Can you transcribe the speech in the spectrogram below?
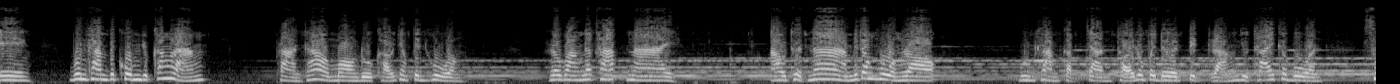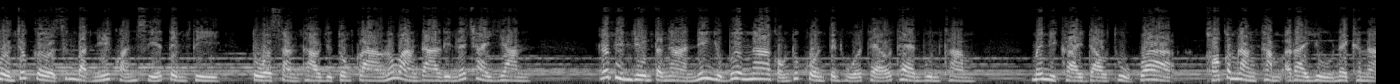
เอง บุญคำไปคุมอยู่ข้างหลังพรานเท่ามองดูเขายังเป็นห่วง ระวังนะครับนาย เอาเถิดหน้าไม่ต้องห่วงหรอก บุญคำกับจันถอยลงไปเดินปิดหลังอยู่ท้ายขบวน ส่วนเจ้าเกิดซึ่งบัดนี้ขวัญเสียเต็มที ตัวสั่นเทาอยู่ตรงกลางระหว่างดารินและชายยันแล้วพินยืนต่างานนิ่งอยู่เบื้องหน้าของทุกคนเป็นหัวแถวแทนบุญคำ ไม่มีใครเดาถูกว่า เขากำลังทำอะไรอยู่ในขณะ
